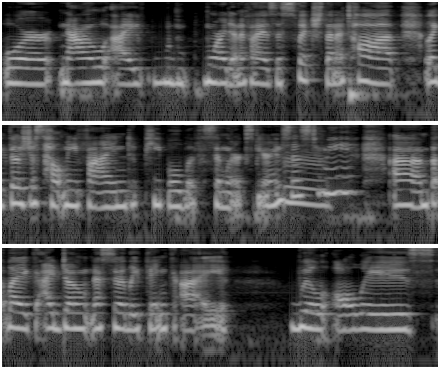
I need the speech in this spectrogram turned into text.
or now I would more identify as a switch than a top, like those just help me find people with similar experiences to me. Um, but like, I don't necessarily think I will always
